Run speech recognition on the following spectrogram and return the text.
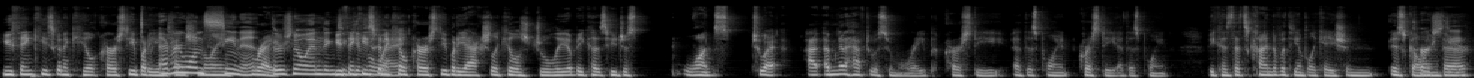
You think he's going to kill Kirsty, but he everyone's intentionally- seen it. Right. There's no ending. you think he's going to kill Kirsty, but he actually kills Julia because he just wants to. I, I, I'm gonna have to assume rape Kirsty at this point, Christy at this point, because that's kind of what the implication is going Kirsty. there.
